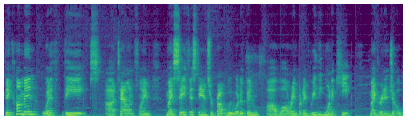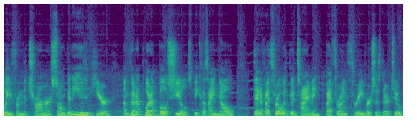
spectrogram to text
They come in with the uh, Talonflame. My safest answer probably would have been uh, Walrein, but I really want to keep my Greninja away from the Charmer, so I'm going to use it here. I'm going to put up both shields because I know that if I throw with good timing, by throwing three versus their two,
